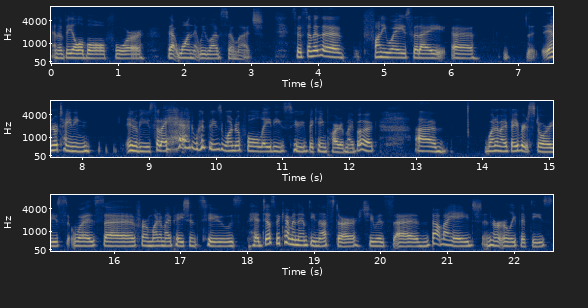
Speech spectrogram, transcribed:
and available for that one that we love so much. So, some of the funny ways that I, uh, entertaining interviews that I had with these wonderful ladies who became part of my book. Um, one of my favorite stories was uh, from one of my patients who had just become an empty nester. She was uh, about my age, in her early 50s.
